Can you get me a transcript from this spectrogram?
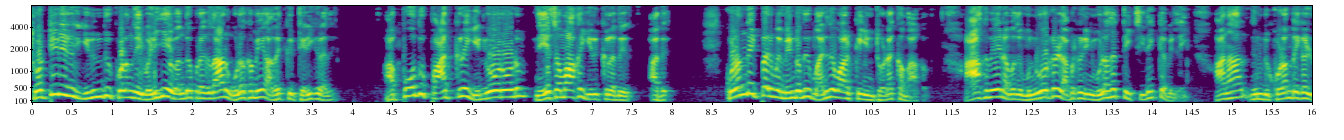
தொட்டிலில் இருந்து குழந்தை வெளியே வந்த பிறகுதான் உலகமே அதற்கு தெரிகிறது. அப்போது பார்க்கிற எல்லோரோடும் நேசமாக இருக்கிறது அது. குழந்தை பருவம் என்பது மனித வாழ்க்கையின் தொடக்கமாகும். ஆகவே நமது முன்னோர்கள் அவர்களின் உலகத்தை சிதைக்கவில்லை. ஆனால் இன்று குழந்தைகள்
